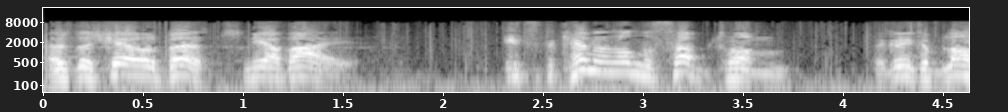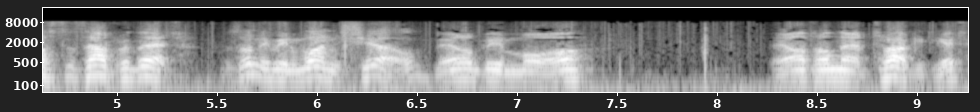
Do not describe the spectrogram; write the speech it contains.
as the shell bursts nearby. It's the cannon on the sub, Tom. They're going to blast us out with that. There's only been one shell. There'll be more. They aren't on their target yet.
